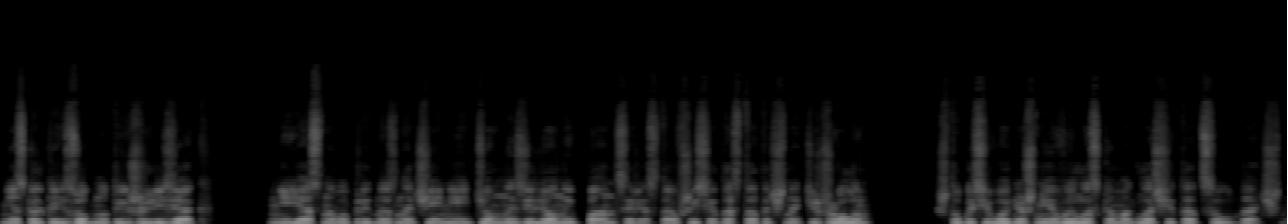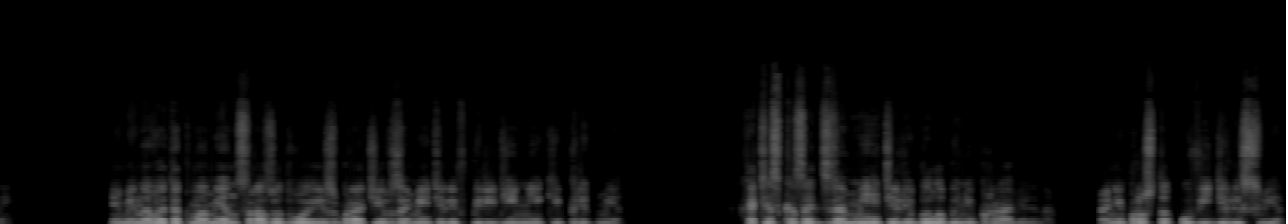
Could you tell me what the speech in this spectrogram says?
несколько изогнутых железяк, неясного предназначения темно-зеленый панцирь, оставшийся достаточно тяжелым, чтобы сегодняшняя вылазка могла считаться удачной. Именно в этот момент сразу двое из братьев заметили впереди некий предмет. Хотя сказать «заметили» было бы неправильно. Они просто увидели свет,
